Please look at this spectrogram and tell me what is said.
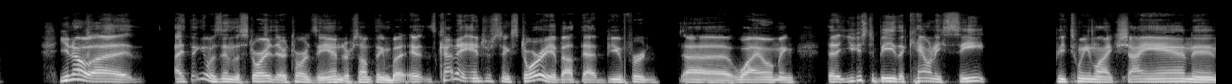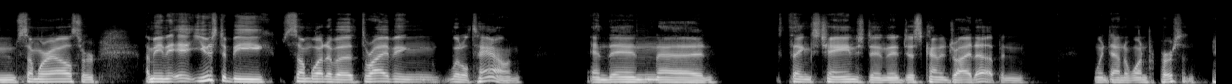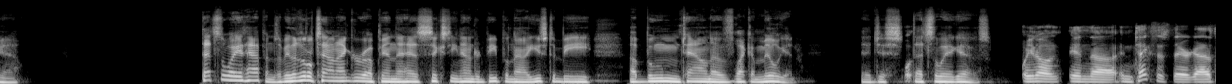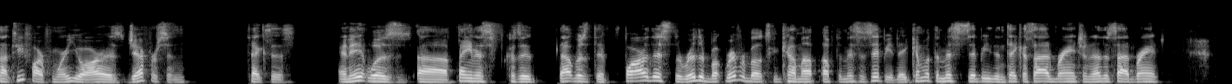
You know, uh, I think it was in the story there towards the end or something, but it's kind of an interesting story about that Buford, uh, Wyoming, that it used to be the county seat between like Cheyenne and somewhere else. Or, I mean, it used to be somewhat of a thriving little town. And then uh, things changed and it just kind of dried up and went down to one person. Yeah. That's the way it happens. I mean, the little town I grew up in that has 1,600 people now used to be a boom town of like a million. It just, Well- that's the way it goes. Well, you know, in uh, in Texas, there, guys, not too far from where you are, is Jefferson, Texas, and it was uh, famous because it that was the farthest the river riverboats could come up up the Mississippi. They'd come up the Mississippi, then take a side branch and another side branch,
